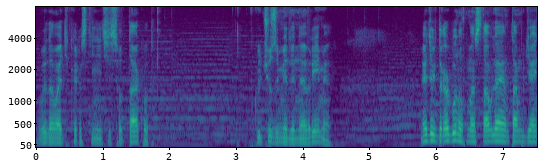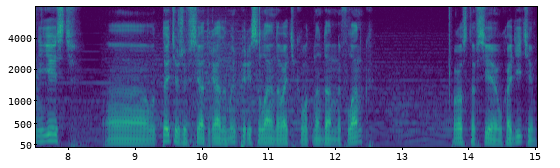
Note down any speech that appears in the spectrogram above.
вы давайте-ка растянитесь вот так вот. Включу замедленное время. Этих драгунов мы оставляем там, где они есть. А, вот эти же все отряды мы пересылаем, давайте-ка вот на данный фланг. Просто все уходите.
